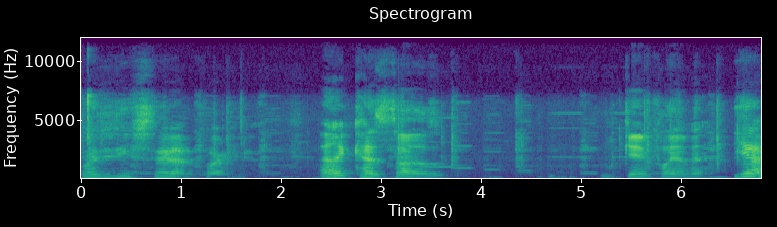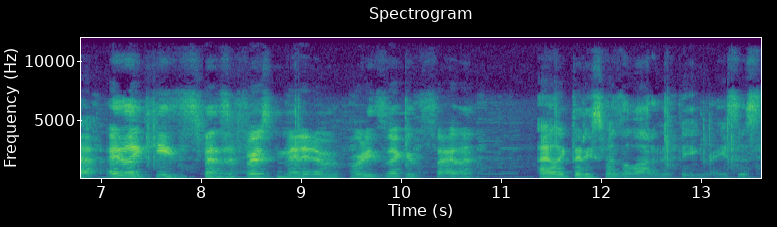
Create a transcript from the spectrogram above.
Why did you say that before? I like Kaz's gameplay of it. Yeah, I like he spends the first minute of 40 seconds silent. I like that he spends a lot of it being racist.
